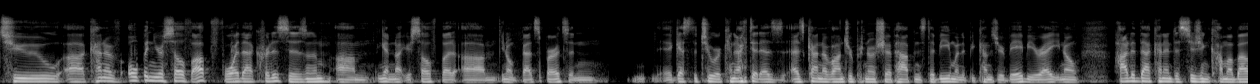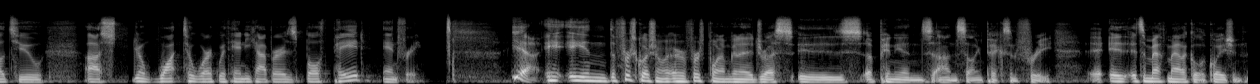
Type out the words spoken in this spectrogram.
to uh, kind of open yourself up for that criticism? Um, again, not yourself, but um, you know, BetSperts and I guess the two are connected as as kind of entrepreneurship happens to be when it becomes your baby, right? You know, how did that kind of decision come about to, uh, you know, want to work with handicappers, both paid and free? Yeah, and the first question or first point I'm going to address is opinions on selling picks and free. It's a mathematical equation.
